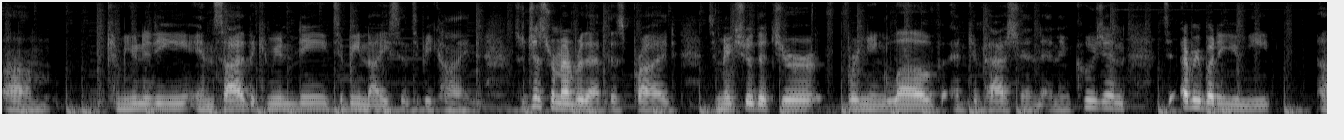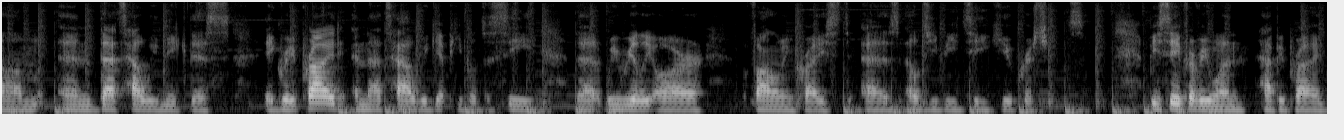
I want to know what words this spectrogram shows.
um, community inside the community to be nice and to be kind. So just remember that this pride to make sure that you're bringing love and compassion and inclusion to everybody you meet. Um, and that's how we make this a great pride. And that's how we get people to see that we really are following Christ as LGBTQ Christians. Be safe, everyone. Happy Pride.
